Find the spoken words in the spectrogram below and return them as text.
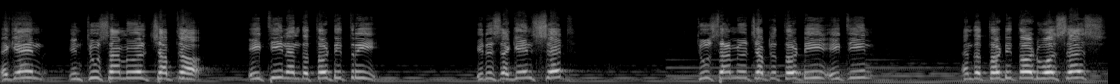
Again, in 2 Samuel chapter 18 and the 33, it is again said, 2 Samuel chapter 13, 18 and the 33rd verse says,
